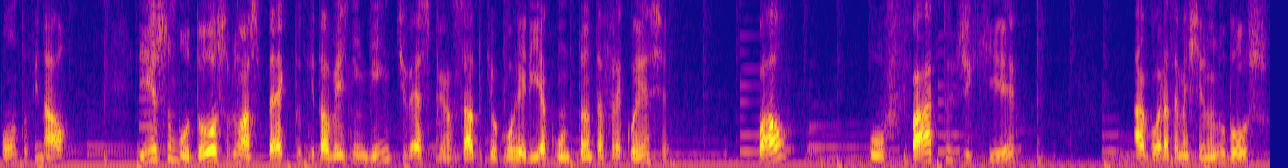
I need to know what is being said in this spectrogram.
Ponto final. Isso mudou sobre um aspecto que talvez ninguém tivesse pensado que ocorreria com tanta frequência. Qual? O fato de que agora está mexendo no bolso.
